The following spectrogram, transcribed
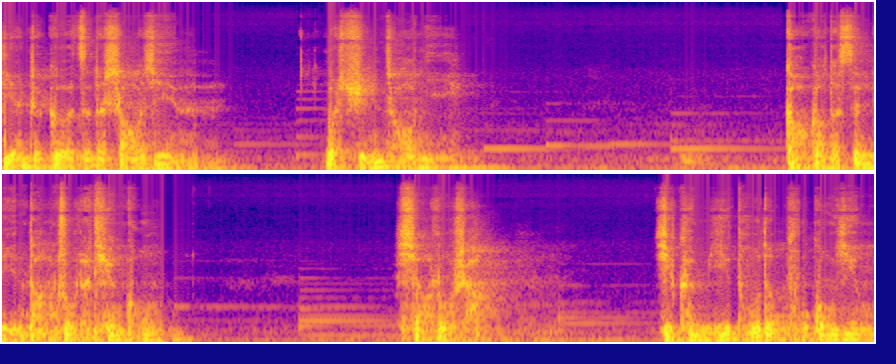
沿着鸽子的哨音，我寻找你。高高的森林挡住了天空，小路上，一颗迷途的蒲公英，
